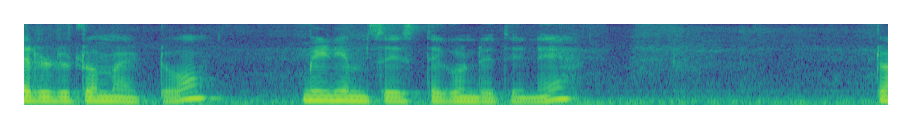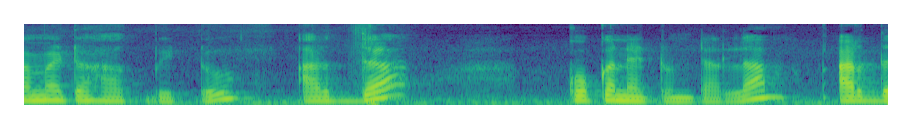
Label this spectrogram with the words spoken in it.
ಎರಡು ಟೊಮೆಟೊ ಮೀಡಿಯಮ್ ಸೈಜ್ ತಗೊಂಡಿದ್ದೀನಿ. ಟೊಮೆಟೊ ಹಾಕಿಬಿಟ್ಟು ಅರ್ಧ ಕೊಕೊನೆಟ್ ಉಂಟಲ್ಲ, ಅರ್ಧ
